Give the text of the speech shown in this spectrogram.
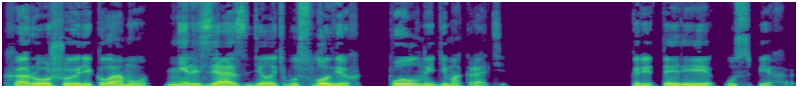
Хорошую рекламу нельзя сделать в условиях полной демократии. Критерии успеха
